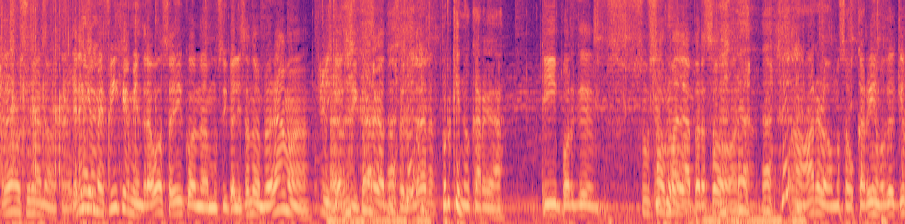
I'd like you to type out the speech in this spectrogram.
hagamos una nota. ¿Querés que me fije mientras vos seguís con la musicalizando el programa? El A que- ver si carga tu celular. ¿Por qué no carga? Y porque sos, sos mala persona. No, ahora lo vamos a buscar bien, porque que-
